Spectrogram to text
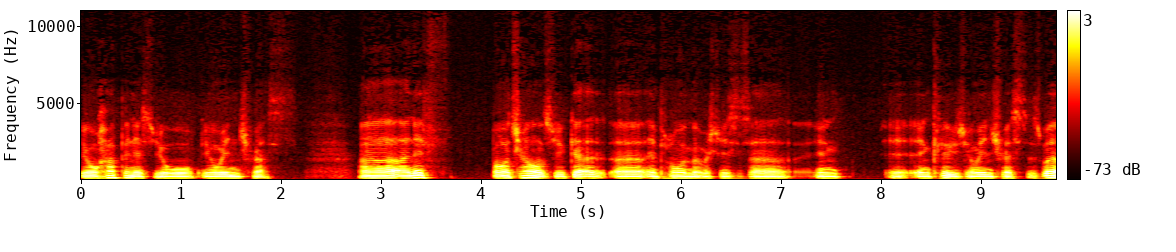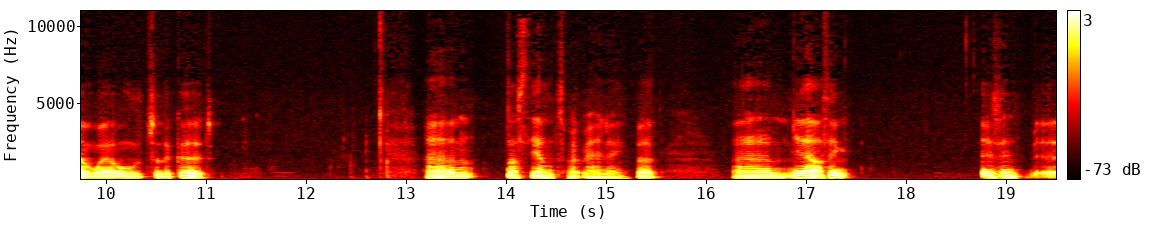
your happiness, your your interests, uh, and if by chance you get employment which is in includes your interests as well, well, all to the good. Um, that's the ultimate, really. But um, yeah, I think it's in, uh,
